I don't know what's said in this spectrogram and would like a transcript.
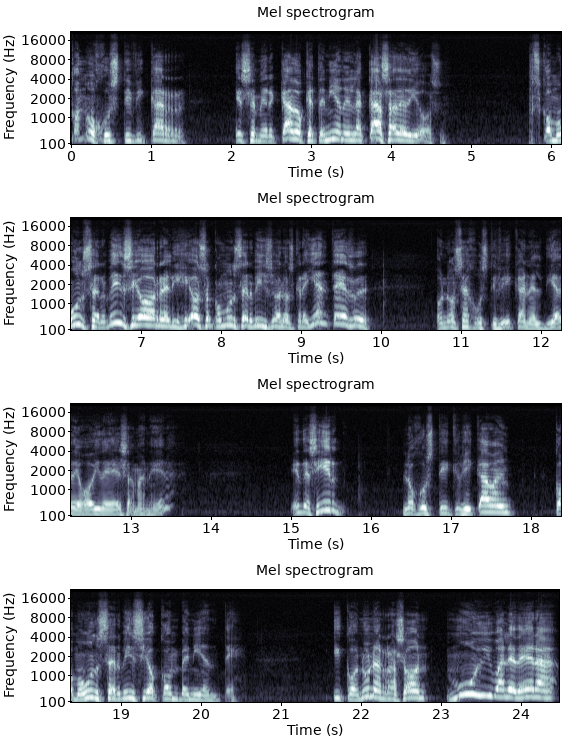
¿Cómo justificar ese mercado que tenían en la casa de Dios? Pues como un servicio religioso, como un servicio a los creyentes. ¿O no se justifica en el día de hoy de esa manera? Es decir, lo justificaban como un servicio conveniente y con una razón muy valedera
